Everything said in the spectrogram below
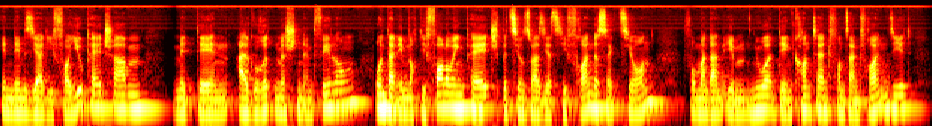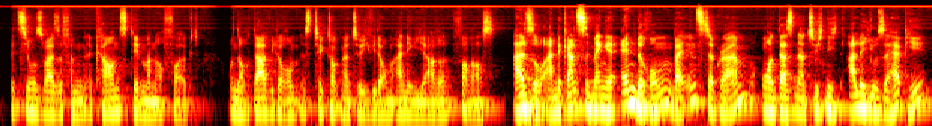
indem sie ja die For You-Page haben mit den algorithmischen Empfehlungen und dann eben noch die Following-Page, beziehungsweise jetzt die Freundesektion, wo man dann eben nur den Content von seinen Freunden sieht, beziehungsweise von den Accounts, denen man auch folgt. Und auch da wiederum ist TikTok natürlich wieder um einige Jahre voraus. Also eine ganze Menge Änderungen bei Instagram und da sind natürlich nicht alle User happy.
